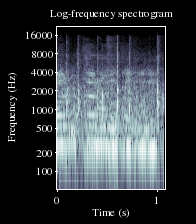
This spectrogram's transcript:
Pablo Carlos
